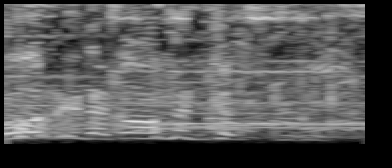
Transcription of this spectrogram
boring na comment kasi.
